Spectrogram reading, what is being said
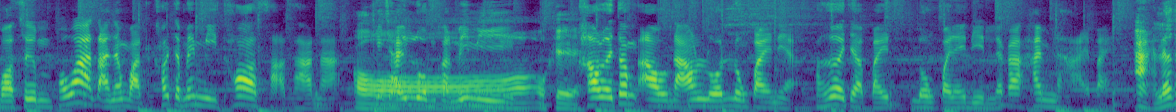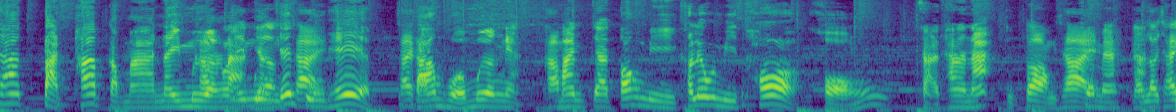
บ่อซึมเพราะว่าต่างจังหวัดเขาจะไม่มีท่อสาธารณะอ๋อที่ใช้รวมกันไม่มีอ๋อโอเค เขาเลยต้องเอาน้ำล้นลงไปเนี่ยเพื่อจะไปลงไปในดินแล้วก็ให้มันหายไป อะแล้วถ้าตัดภาพกลับมาในเมืองล่ะในอเมืองย่างเช่นใช่กรุงเทพใช่ครับตามหัวเมืองเนี่ย ครับ มันจะต้องมีเขาเรียกว่ามีท่อของสาธารณะ ถูกต้องใช่ใช่ไหม แต่เราใช้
